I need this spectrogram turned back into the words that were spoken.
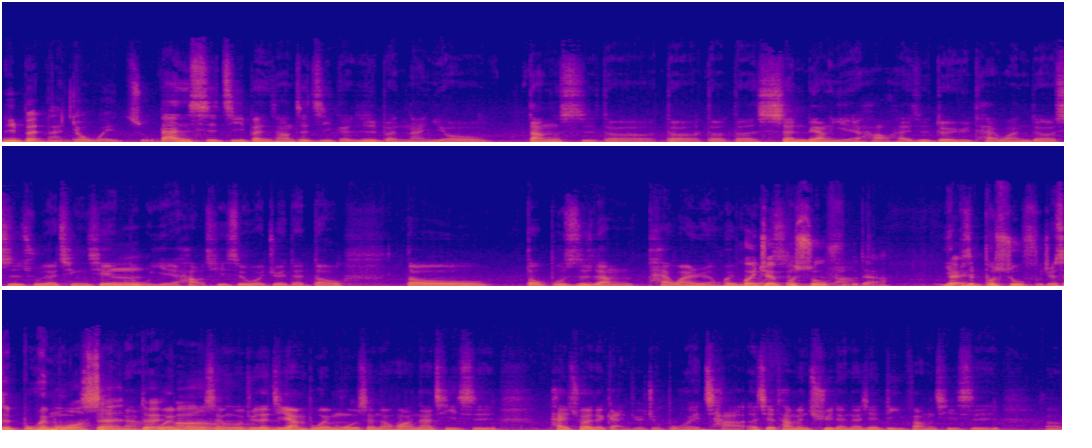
日本男优为主。但是基本上这几个日本男优当时的的的的声量也好，还是对于台湾的事出的亲切度也好，其实我觉得都都都不是让台湾人会会觉得不舒服的。也不是不舒服，就是不会陌生啊，生不会陌生。哦。我觉得既然不会陌生的话，那其实拍出来的感觉就不会差。而且他们去的那些地方，其实呃，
